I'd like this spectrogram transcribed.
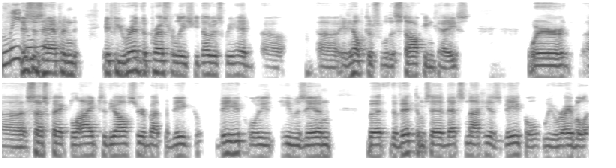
Legal. This has happened. If you read the press release, you notice we had uh, uh, it helped us with a stalking case where uh, suspect lied to the officer about the vehicle, vehicle he, he was in, but the victim said that's not his vehicle. We were able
